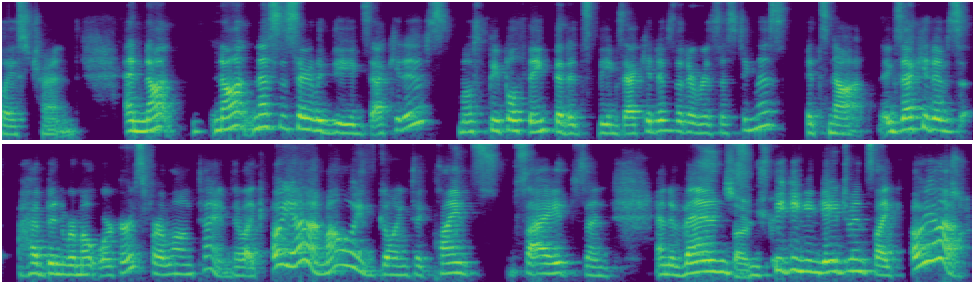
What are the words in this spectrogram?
workplace trend. And not not necessarily the executives. Most people think that it's the executives that are resisting this. It's not. Executives have been remote workers for a long time. They're like oh yeah i'm always going to clients sites and and events so and true. speaking engagements. Like oh yeah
